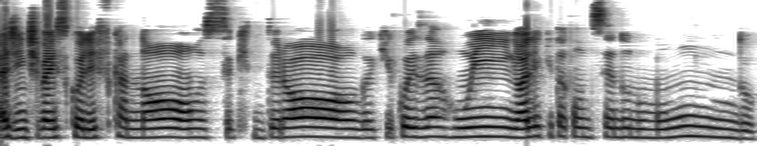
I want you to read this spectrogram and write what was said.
a gente vai escolher ficar, nossa, que droga, que coisa ruim, olha o que está acontecendo no mundo.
